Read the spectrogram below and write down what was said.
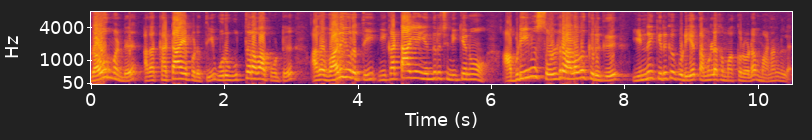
கவர்மெண்ட் அதை கட்டாயப்படுத்தி ஒரு உத்தரவா போட்டு அதை வலியுறுத்தி நீ கட்டாயம் எந்திரிச்சு நிக்கணும் அப்படின்னு சொல்ற அளவுக்கு இருக்கு. இன்னைக்கு இருக்கக்கூடிய தமிழக மக்களோட மனநிலை.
